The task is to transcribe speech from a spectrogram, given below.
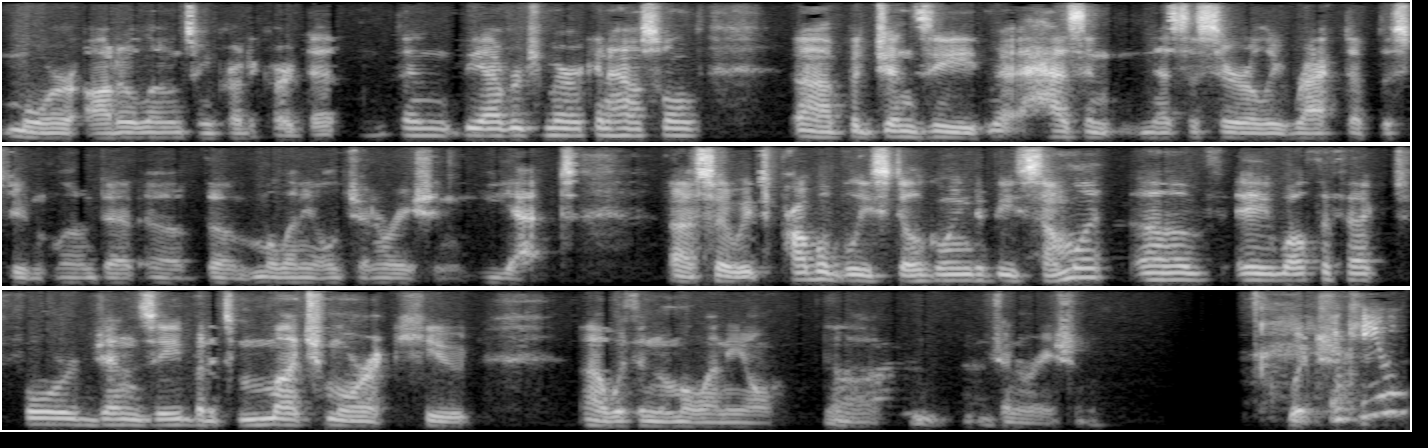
more auto loans and credit card debt than the average American household. Uh, but Gen Z hasn't necessarily racked up the student loan debt of the millennial generation yet. Uh, so it's probably still going to be somewhat of a wealth effect for Gen Z, but it's much more acute uh, within the millennial generation. Which and can you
